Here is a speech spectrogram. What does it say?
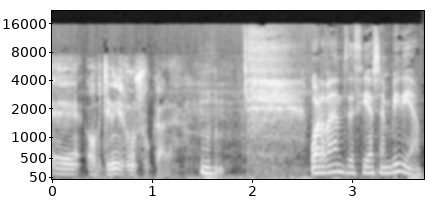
eh, optimismo en su cara. Guardans, decías envidia.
